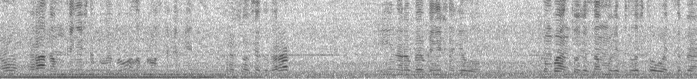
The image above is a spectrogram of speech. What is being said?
Ну, радом, звісно, повибивало просто капець. Пройшовся тут рад і наробив, звісно, діло. Комбайн теж сам може підлаштовувати себе.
